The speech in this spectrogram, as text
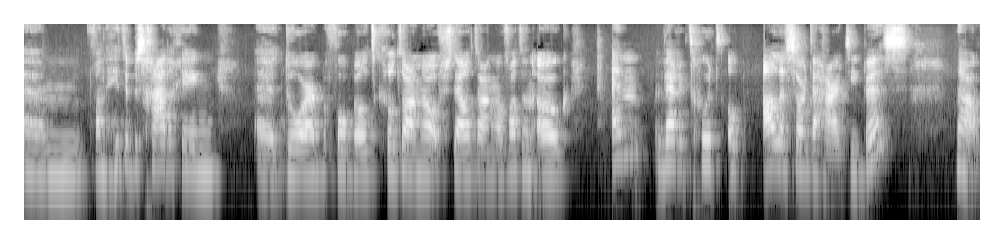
um, van hittebeschadiging door bijvoorbeeld krultangen of steltangen of wat dan ook. En werkt goed op alle soorten haartypes. Nou,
